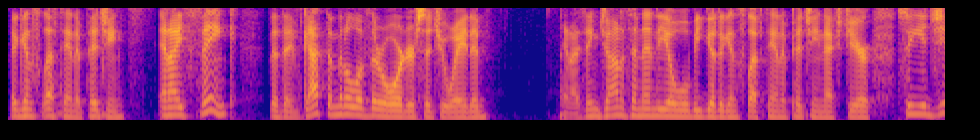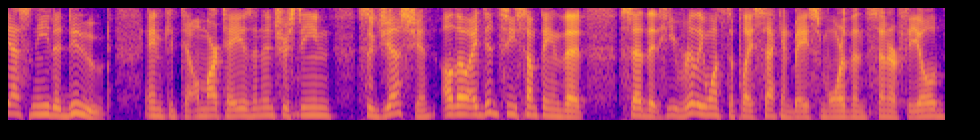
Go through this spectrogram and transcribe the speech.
against left handed pitching. And I think that they've got the middle of their order situated. And I think Jonathan India will be good against left handed pitching next year. So you just need a dude. And Ketel Marte is an interesting suggestion. Although I did see something that said that he really wants to play second base more than center field.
